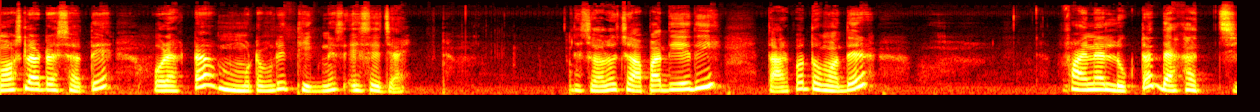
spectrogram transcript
মশলাটার সাথে ওর একটা মোটামুটি থিকনেস এসে যায়। চলো চাপা দিয়ে দিই, তারপর তোমাদের ফাইনাল লুকটা দেখাচ্ছি।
